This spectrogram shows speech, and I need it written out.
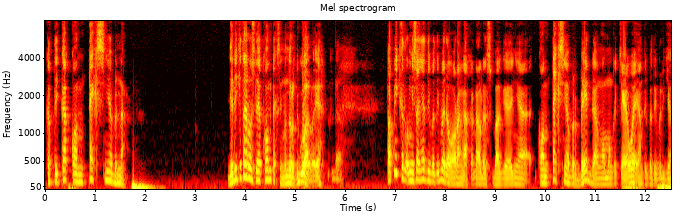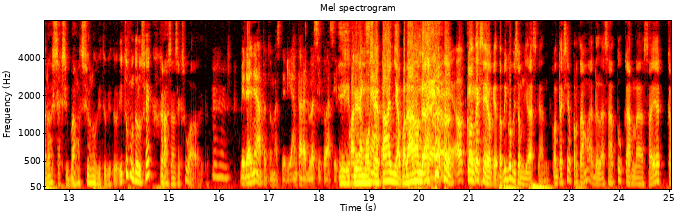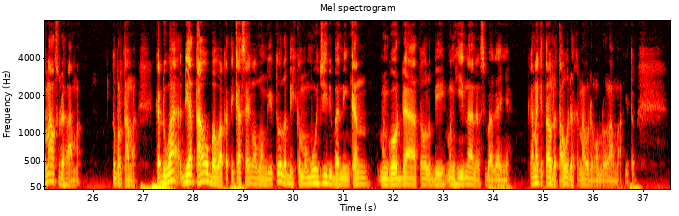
ketika konteksnya benar. Jadi kita harus lihat konteks nih, menurut gua loh ya. Tapi kalau misalnya tiba-tiba ada orang nggak kenal dan sebagainya, konteksnya berbeda, ngomong ke cewek yang tiba-tiba di jalan seksi banget sih lo gitu-gitu, itu menurut saya kekerasan seksual. Gitu. Mm-hmm. Bedanya apa tuh Mas Dedi antara dua situasi itu? Itu yang mau saya tanya pada okay, anda. Okay. konteksnya oke, okay. tapi gue bisa menjelaskan. Konteksnya pertama adalah satu karena saya kenal sudah lama. Itu pertama. Kedua, dia tahu bahwa ketika saya ngomong gitu lebih ke memuji dibandingkan menggoda atau lebih menghina dan sebagainya. Karena kita udah tahu, udah kenal, udah ngobrol lama gitu.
